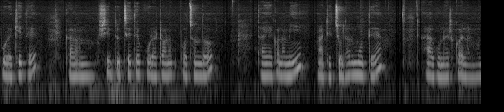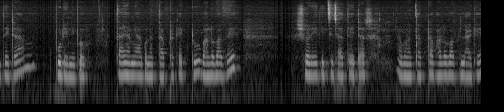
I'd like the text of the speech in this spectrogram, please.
পুরো খেতে। কারণ সিদ্ধ চেতে পোড়াটা অনেক পছন্দ। তাই এখন আমি মাটির চুলার মধ্যে, আগুনের কয়লার মধ্যে এটা পুড়ে নিব। তাই আমি আগুনের তাপটাকে একটু ভালোভাবে সরিয়ে দিচ্ছি যাতে এটার আগুনের তাপটা ভালোভাবে লাগে।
